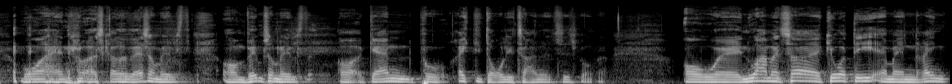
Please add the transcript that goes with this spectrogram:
hvor han jo har skrevet hvad som helst om hvem som helst, og gerne på rigtig dårlige timede tidspunkter. Og øh, nu har man så gjort det, at man rent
